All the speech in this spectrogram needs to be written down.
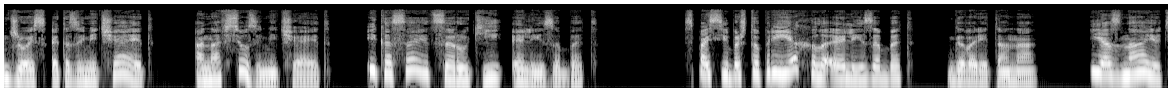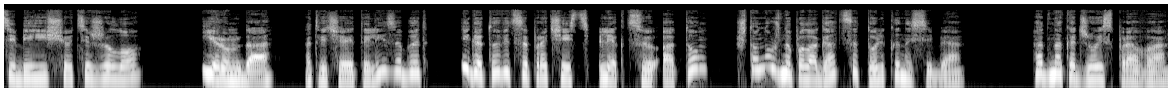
Джойс это замечает, она все замечает и касается руки Элизабет. «Спасибо, что приехала, Элизабет», — говорит она. «Я знаю, тебе еще тяжело». «Ерунда», — отвечает Элизабет и готовится прочесть лекцию о том, что нужно полагаться только на себя. Однако Джойс права,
